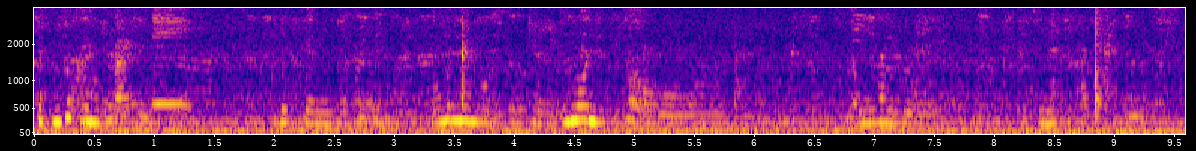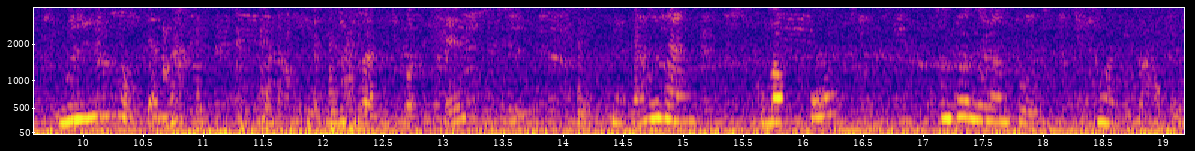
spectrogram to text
진짜 부족한 게 많은데 구독자님께서 너무너무 이렇게 응원해 주시고 영상도 재밌게 봐주시고 재미는 없지 않나? 재밌게 봐주시고 어쨌든 그러니까 항상 고맙고 한편으로는 또 죄송하기도 하고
